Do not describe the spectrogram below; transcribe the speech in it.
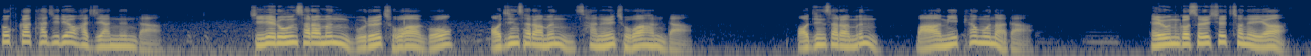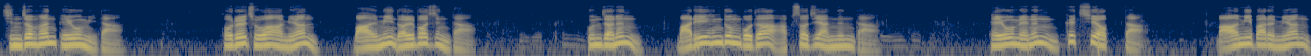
똑같아지려 하지 않는다. 지혜로운 사람은 물을 좋아하고 어진 사람은 산을 좋아한다. 어진 사람은 마음이 평온하다. 배운 것을 실천해야 진정한 배움이다. 돌을 좋아하면 마음이 넓어진다. 군자는 말이 행동보다 앞서지 않는다. 배움에는 끝이 없다. 마음이 바르면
